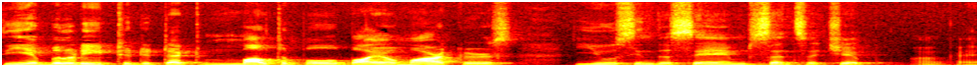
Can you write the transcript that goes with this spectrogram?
the ability to detect multiple biomarkers using the same sensor chip. Okay,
